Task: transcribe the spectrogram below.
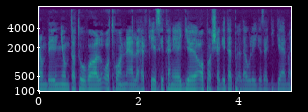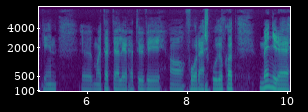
3D nyomtatóval otthon el lehet készíteni. Egy apa segített például így az egyik gyermekén, majd tette elérhetővé a forráskódokat. Mennyire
